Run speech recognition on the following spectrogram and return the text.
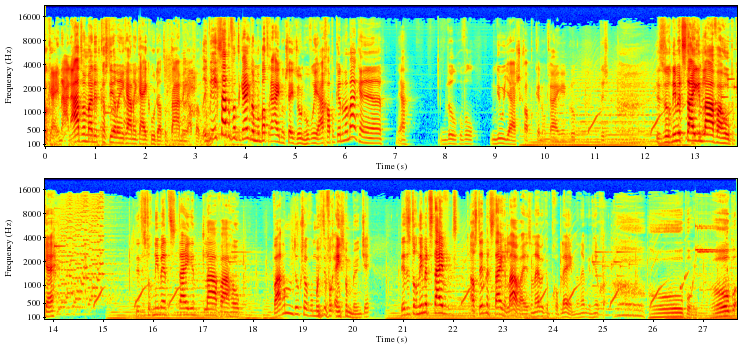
Oké, nou laten we maar dit kasteel ingaan en kijken hoe dat het daarmee afloopt. Ik, ik sta ervan te kijken dat mijn batterij nog steeds doen. Hoeveel jaargrappen kunnen we maken? Uh, ja, ik bedoel, hoeveel nieuwjaarsgrappen kunnen we krijgen? Ik bedoel. Dit is nog niet met stijgend lava, hoop ik, hè? Dit is toch niet met stijgend lava hoop. Waarom doe ik zoveel moeite voor één zo'n muntje? Dit is toch niet met stijgend... Als dit met stijgend lava is, dan heb ik een probleem. Dan heb ik een heel groot... Oh boy. Oh boy.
